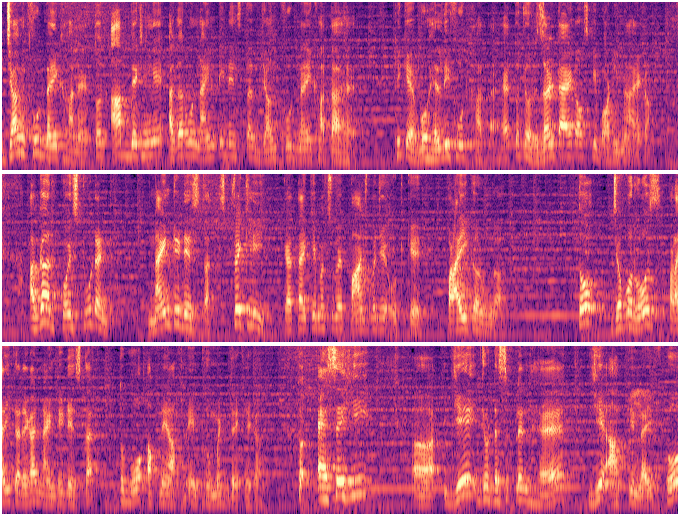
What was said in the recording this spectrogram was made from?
जंक फ़ूड नहीं खाना है। तो आप देखेंगे, अगर वो 90 डेज़ तक जंक फ़ूड नहीं खाता है ठीक है, वो हेल्दी फ़ूड खाता है तो जो रिज़ल्ट आएगा उसकी बॉडी में आएगा। अगर कोई स्टूडेंट 90 डेज़ तक स्ट्रिक्टली कहता है कि मैं सुबह पाँच बजे उठ के पढ़ाई करूँगा तो जब वो रोज़ पढ़ाई करेगा 90 डेज़ तक तो वो अपने आप में इम्प्रूवमेंट देखेगा। तो ऐसे ही ये जो डिसिप्लिन है, ये आपकी लाइफ को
